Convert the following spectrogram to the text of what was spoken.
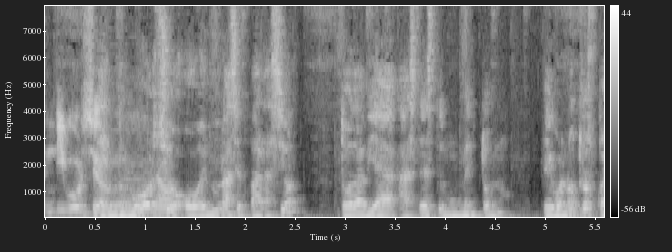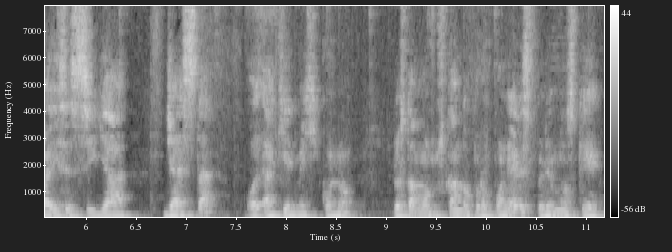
en divorcio. en divorcio no. o en una separación, todavía hasta este momento no. Digo, en otros países sí ya, ya está, o aquí en México no. Lo estamos buscando proponer, esperemos que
